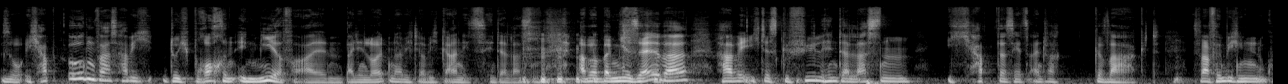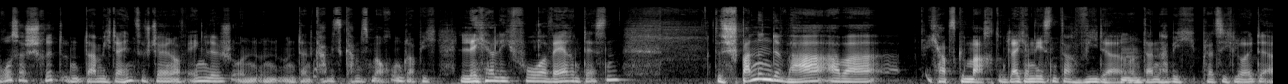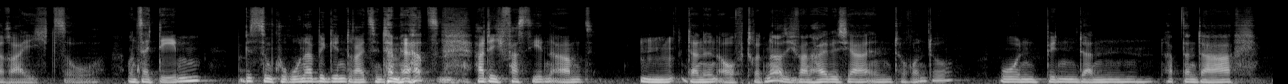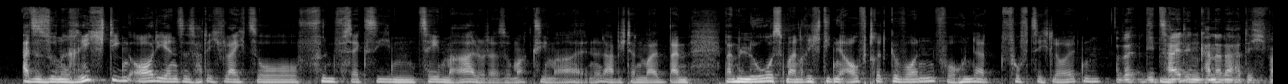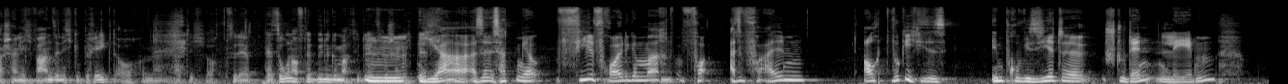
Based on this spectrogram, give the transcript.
So, ich habe irgendwas habe ich durchbrochen in mir vor allem. Bei den Leuten habe ich glaube ich gar nichts hinterlassen. Aber bei mir selber habe ich das Gefühl hinterlassen, ich habe das jetzt einfach gewagt. Es war für mich ein großer Schritt und da mich da hinzustellen auf Englisch und, und, und dann kam es, kam es mir auch unglaublich lächerlich vor währenddessen. Das Spannende war aber, ich habe es gemacht und gleich am nächsten Tag wieder mhm. und dann habe ich plötzlich Leute erreicht. So. Und seitdem, bis zum Corona-Beginn, 13. März, mhm. hatte ich fast jeden Abend mh, mm, dann einen Auftritt. Ne? Also ich war ein halbes Jahr in Toronto und bin dann, habe dann da also so einen richtigen Audiences hatte ich vielleicht so fünf, sechs, sieben, zehn Mal oder so maximal. Ne? Da habe ich dann mal beim, beim Los mal einen richtigen Auftritt gewonnen vor 150 Leuten. Aber die Zeit in Kanada hatte ich wahrscheinlich wahnsinnig geprägt auch. Und dann hatte ich auch zu der Person auf der Bühne gemacht, die du jetzt mm, wahrscheinlich bist. Ja, also es hat mir viel Freude gemacht. Mhm. Vor, also vor allem auch wirklich dieses improvisierte Studentenleben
